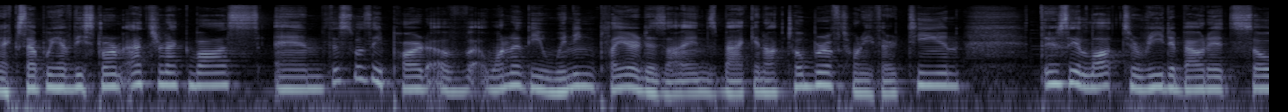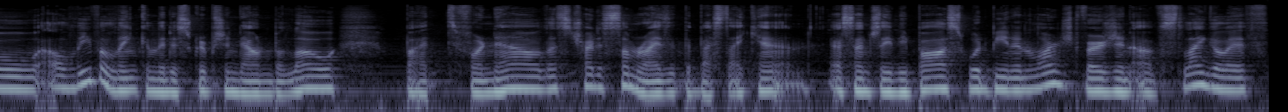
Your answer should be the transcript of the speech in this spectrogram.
Next up we have the Storm Atronach boss, and this was a part of one of the winning player designs back in October of 2013. There's a lot to read about it, so I'll leave a link in the description down below, but for now, let's try to summarize it the best I can. Essentially, the boss would be an enlarged version of Slagilith,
